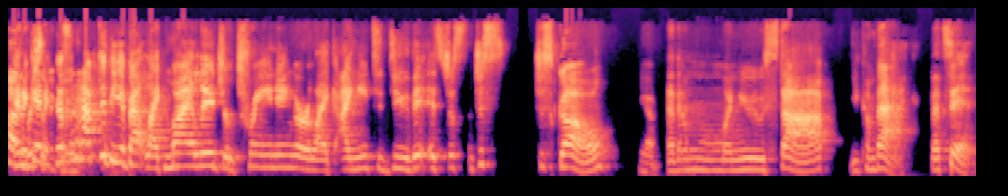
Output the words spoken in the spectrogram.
And again, it doesn't agree. have to be about like mileage or training or like I need to do this. It's just just just go. Yeah. And then when you stop, you come back. That's it.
